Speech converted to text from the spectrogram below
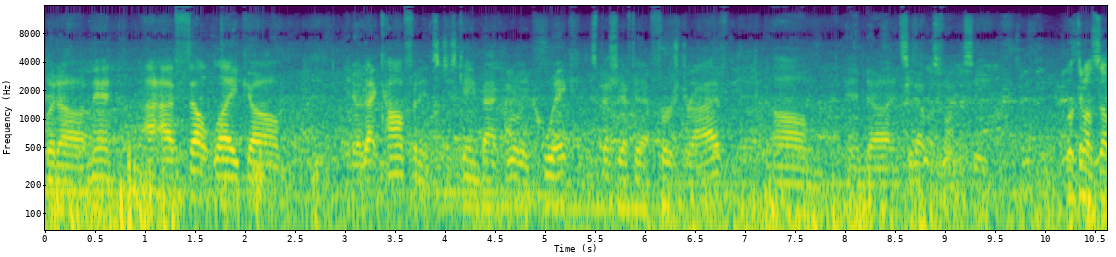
but uh, man, I, I, felt like um, you know that confidence just came back really quick, especially after that first drive, um, and uh, and so that was fun to see. Working on something.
